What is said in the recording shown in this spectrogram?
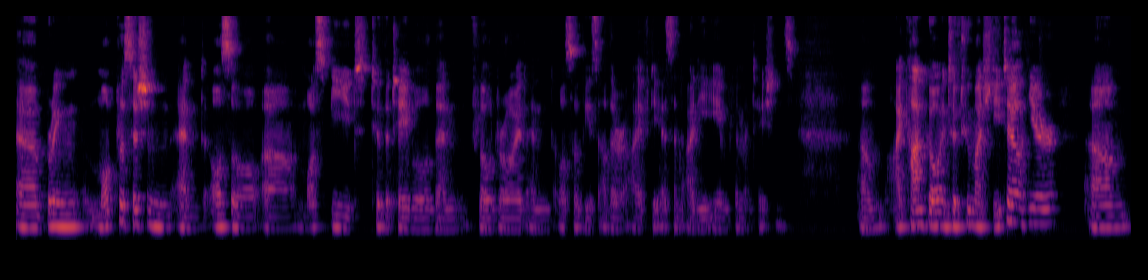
uh, bring more precision and also uh, more speed to the table than FlowDroid and also these other IFDS and IDE implementations. Um, I can't go into too much detail here, um,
